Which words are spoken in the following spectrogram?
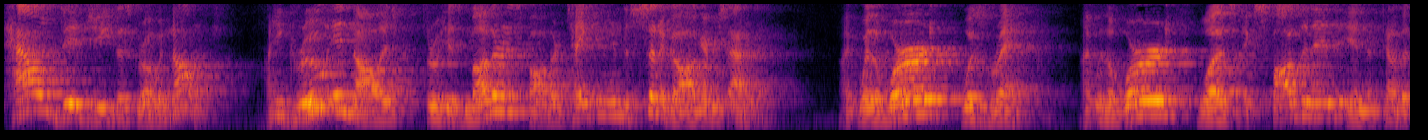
how did Jesus grow in knowledge? He grew in knowledge through his mother and his father taking him to synagogue every Saturday, right, where the word was read, right, where the word was exposited in kind of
